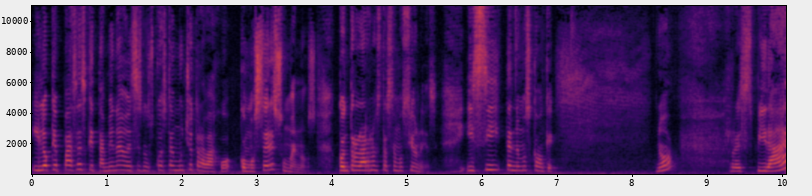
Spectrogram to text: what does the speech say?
Y lo que pasa es que también a veces nos cuesta mucho trabajo, como seres humanos, controlar nuestras emociones. Y sí tenemos como que, ¿no? Respirar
